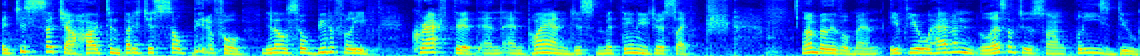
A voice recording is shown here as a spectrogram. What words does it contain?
It's just such a hard tune, but it's just so beautiful. You know, so beautifully crafted and, and planned. Just Metheny just like psh, unbelievable, man. If you haven't listened to the song, please do.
